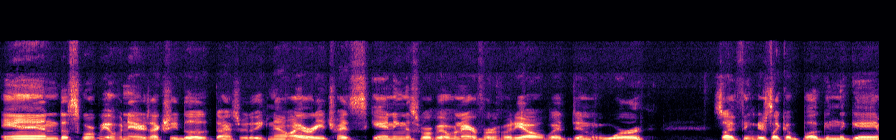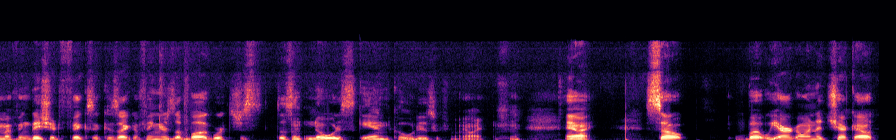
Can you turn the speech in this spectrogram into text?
And the Skorpiovenator is actually the Dinosaur League. Now, I already tried scanning the Skorpiovenator for a video, but it didn't work. So I think there's like a bug in the game. I think they should fix it, because like, I think there's a bug where it just doesn't know what a scan code is. Anyway, anyway, so, but we are going to check out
